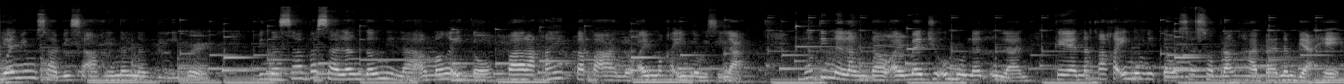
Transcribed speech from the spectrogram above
Yan yung sabi sa akin ng nag-deliver. Binasabasa lang daw nila ang mga ito para kahit papaano ay makainom sila. Buti na lang daw ay medyo umulan-ulan kaya nakakainom ito sa sobrang haba ng biyahe.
